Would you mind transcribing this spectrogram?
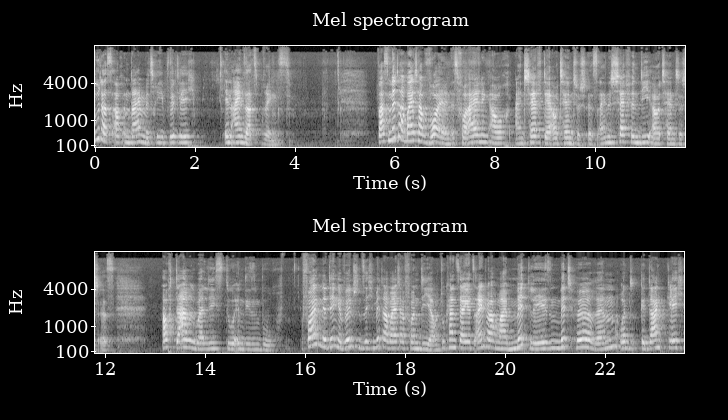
du das auch in deinem Betrieb wirklich in Einsatz bringst. Was Mitarbeiter wollen, ist vor allen Dingen auch ein Chef, der authentisch ist, eine Chefin, die authentisch ist. Auch darüber liest du in diesem Buch. Folgende Dinge wünschen sich Mitarbeiter von dir. Und du kannst ja jetzt einfach mal mitlesen, mithören und gedanklich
